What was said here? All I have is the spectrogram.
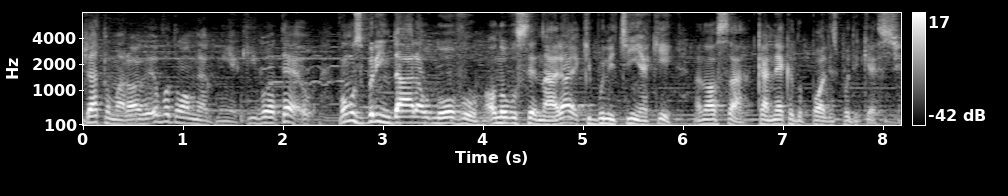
Já tomaram? Eu vou tomar uma aguinha aqui. Vou até. Vamos brindar ao novo, ao novo cenário. Olha que bonitinha aqui a nossa caneca do Polis Podcast.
